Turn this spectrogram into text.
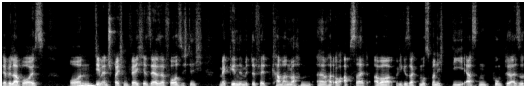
der Villa Boys. Und mhm. dementsprechend wäre ich hier sehr, sehr vorsichtig. McGinn im Mittelfeld kann man machen, äh, hat auch Upside, aber wie gesagt, muss man nicht. Die ersten Punkte, also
